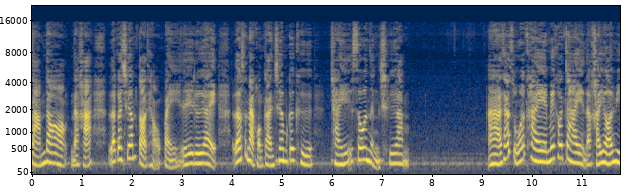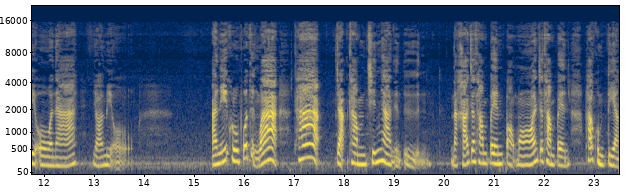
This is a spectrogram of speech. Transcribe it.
สามดอกนะคะ แล้วก็เชื่อมต่อแถวไปเรื่อยๆ ลักษณะของการเชื่อมก็คือ ใช้โซ่หนึ่งเชื่อมอ่าถ้าสมมติว่าใครไม่เข้าใจนะคะ ย้อนวีโอนะ ย้อนวีโอ อันนี้ครูพูดถึงว่าถ้าจะทำชิ้นงานอื่นๆ นะคะ จะทำเป็นปลอกหมอนจะทำเป็นผ้าคลุมเตียง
